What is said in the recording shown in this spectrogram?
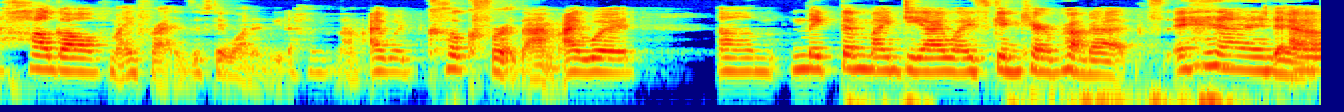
hug all of my friends if they wanted me to hug them. I would cook for them. I would um, make them my DIY skincare products and Yeah. I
